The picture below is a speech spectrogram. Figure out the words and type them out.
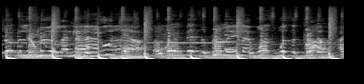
struggle is real. I need a new job. I worked as a plumber and I once was a cop. I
